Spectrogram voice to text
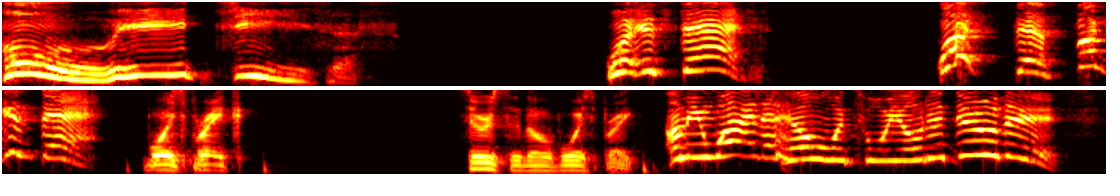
Holy Jesus. What is that? What the fuck is that? Voice break. Seriously though, voice break. I mean, why the hell would Toyota do this?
